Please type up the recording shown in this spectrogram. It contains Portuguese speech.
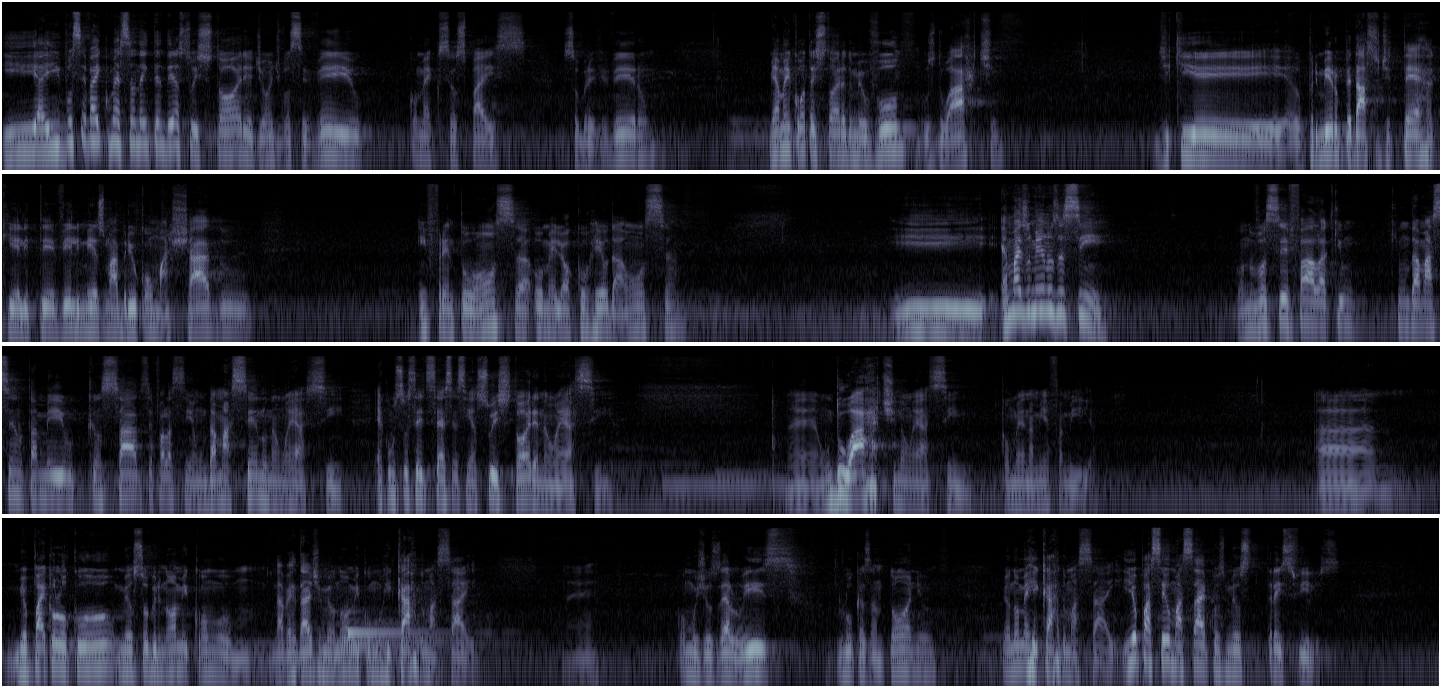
E aí você vai começando a entender a sua história, de onde você veio, como é que seus pais sobreviveram. Minha mãe conta a história do meu avô, os Duarte de que o primeiro pedaço de terra que ele teve, ele mesmo abriu com um machado, enfrentou onça, ou melhor, correu da onça. E é mais ou menos assim. Quando você fala que um, que um Damasceno está meio cansado, você fala assim: um Damasceno não é assim. É como se você dissesse assim: a sua história não é assim. Né? Um Duarte não é assim, como é na minha família. Ah, meu pai colocou meu sobrenome como, na verdade, meu nome como Ricardo Massai, né? como José Luiz, Lucas Antônio. Meu nome é Ricardo Massai. E eu passei o Massai para os meus três filhos.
